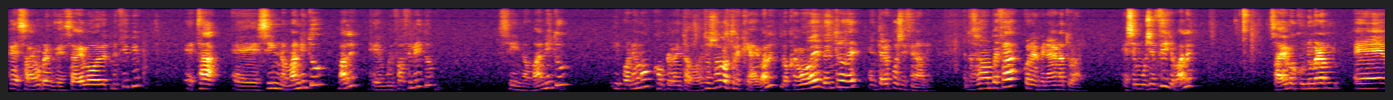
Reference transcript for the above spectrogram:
que sabemos aprender, sabemos desde el principio. Está eh, signo magnitud, ¿vale? Que es muy facilito. Signo magnitud, y ponemos complemento 2. Estos son los tres que hay, ¿vale? Los que vamos a ver dentro de enteros posicionales. Entonces vamos a empezar con el binario natural. Ese es muy sencillo, ¿vale? Sabemos que un número eh,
